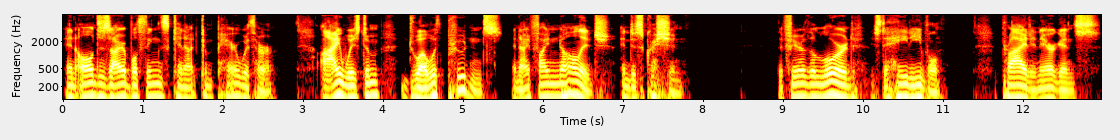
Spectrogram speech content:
and all desirable things cannot compare with her. I, wisdom, dwell with prudence, and I find knowledge and discretion. The fear of the Lord is to hate evil, pride and arrogance,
